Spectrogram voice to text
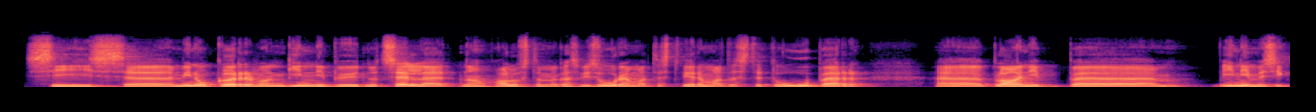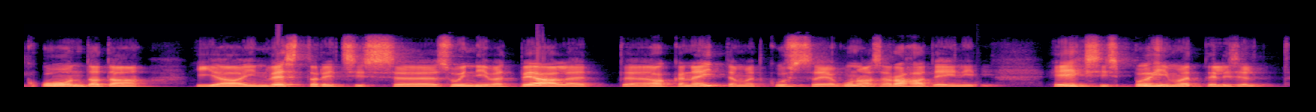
siis äh, minu kõrv on kinni püüdnud selle, et noh, alustame kasvõi suurematest firmadest, et Uber äh, plaanib äh, inimesi koondada ja investorid siis sunnivad peale, et hakka näitama, et kust sa ja kuna sa raha teenid. ehk siis põhimõtteliselt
